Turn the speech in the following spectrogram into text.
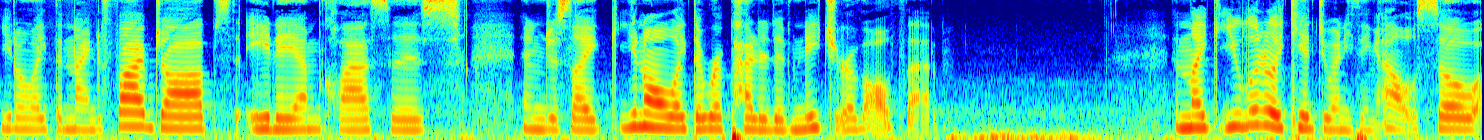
You know, like the 9 to 5 jobs, the 8 a.m. classes, and just like, you know, like the repetitive nature of all of that. And like, you literally can't do anything else. So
